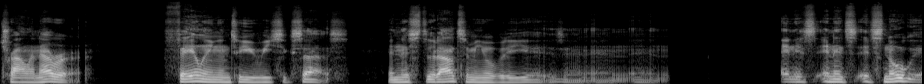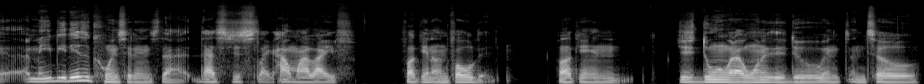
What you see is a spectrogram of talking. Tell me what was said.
trial and error, failing until you reach success. And this stood out to me over the years, and and and, and it's and it's it's no uh, maybe it is a coincidence that that's just like how my life fucking unfolded, fucking just doing what I wanted to do and, until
